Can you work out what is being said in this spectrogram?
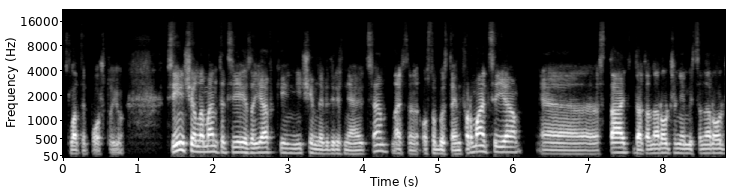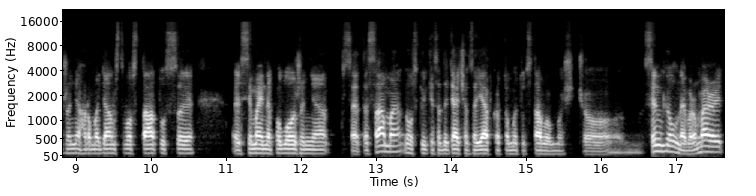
слати поштою. Всі інші елементи цієї заявки нічим не відрізняються. Значить, особиста інформація, е, стать, дата народження, місце народження, громадянство, статуси, сімейне положення, все те саме. Ну, оскільки це дитяча заявка, то ми тут ставимо, що single, never married.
